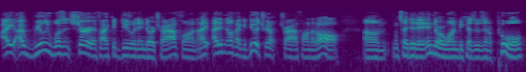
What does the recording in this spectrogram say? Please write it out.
I, I really wasn't sure if I could do an indoor triathlon. I, I didn't know if I could do a tri- triathlon at all. Um, and so I did an indoor one because it was in a pool.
